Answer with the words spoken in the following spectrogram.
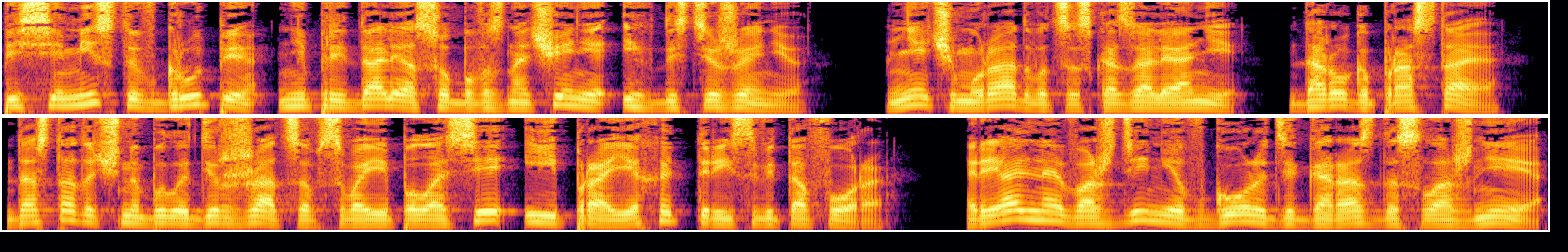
Пессимисты в группе не придали особого значения их достижению. Нечему радоваться, сказали они. Дорога простая. Достаточно было держаться в своей полосе и проехать три светофора. Реальное вождение в городе гораздо сложнее,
